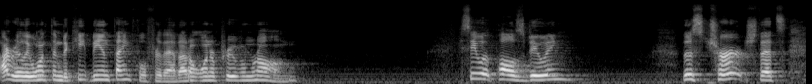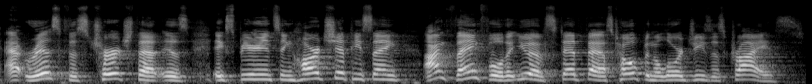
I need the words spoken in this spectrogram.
I really want them to keep being thankful for that. I don't want to prove them wrong. You see what Paul's doing? This church that's at risk, this church that is experiencing hardship, he's saying, I'm thankful that you have steadfast hope in the Lord Jesus Christ.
